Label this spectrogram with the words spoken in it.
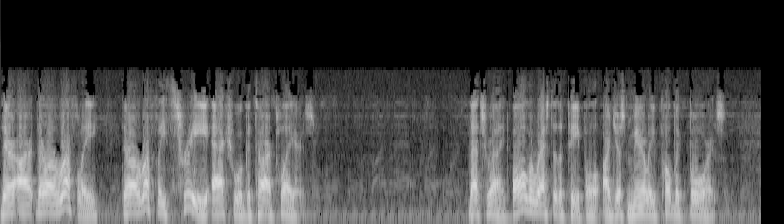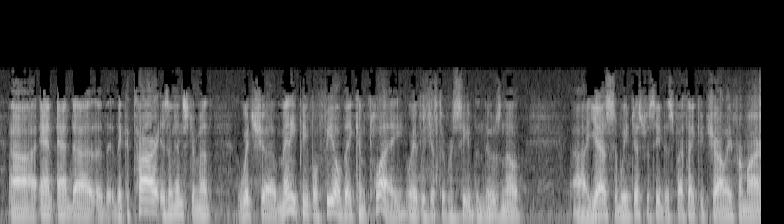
there are there are roughly there are roughly three actual guitar players. That's right. All the rest of the people are just merely public bores. Uh, and and uh, the, the, guitar is an instrument which uh, many people feel they can play. Wait, we just have received the news note. Uh, yes, we've just received this. Thank you, Charlie, from our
